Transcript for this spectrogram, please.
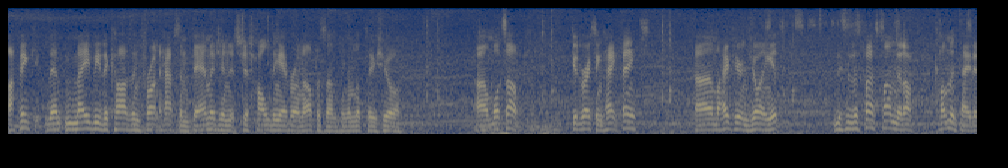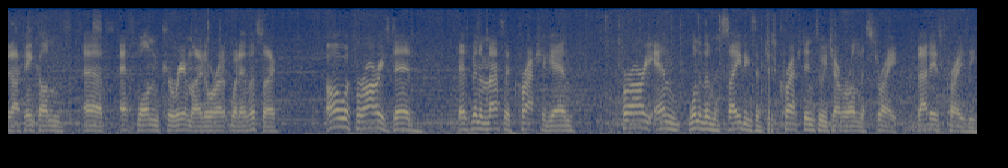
I think that maybe the cars in front have some damage and it's just holding everyone up or something, I'm not too sure. Um, what's up? Good racing, hey, thanks. Um, I hope you're enjoying it. This is the first time that I've commentated, I think, on uh, F1 career mode or whatever, so... Oh, a Ferrari's dead. There's been a massive crash again. Ferrari and one of the Mercedes have just crashed into each other on the straight. That is crazy.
